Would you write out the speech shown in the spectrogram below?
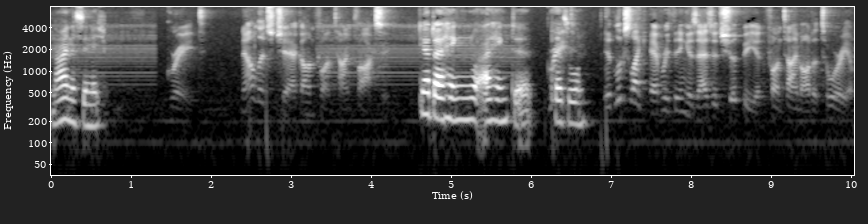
Nein, ist sie nicht. Great. Now let's check on Funtime Foxy. Ja, da hängen nur erhängte Great. Personen. It looks like everything is as it should be in Funtime Auditorium.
